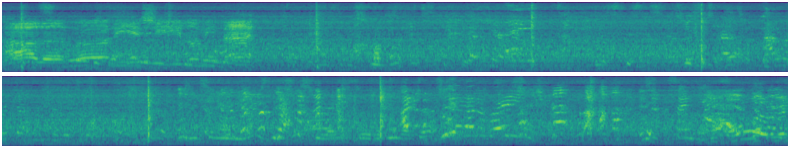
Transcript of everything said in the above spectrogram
I love money and she love me back. I just on the range. Is it the same thing? Oh, at you.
